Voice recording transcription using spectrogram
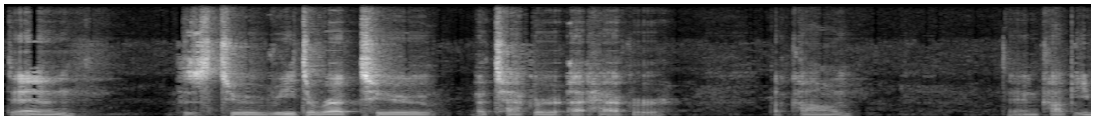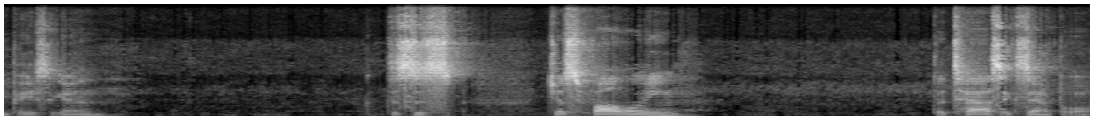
Then this is to redirect to attacker at hacker.com. Then copy and paste again. This is just following the task example.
